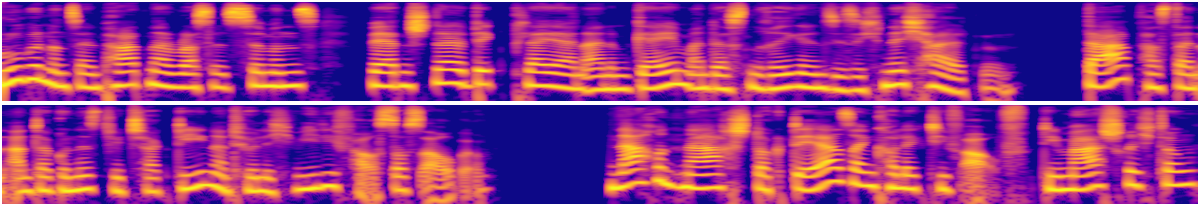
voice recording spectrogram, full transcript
Ruben und sein Partner Russell Simmons werden schnell Big Player in einem Game, an dessen Regeln sie sich nicht halten. Da passt ein Antagonist wie Chuck D natürlich wie die Faust aufs Auge. Nach und nach stockt der sein Kollektiv auf. Die Marschrichtung,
